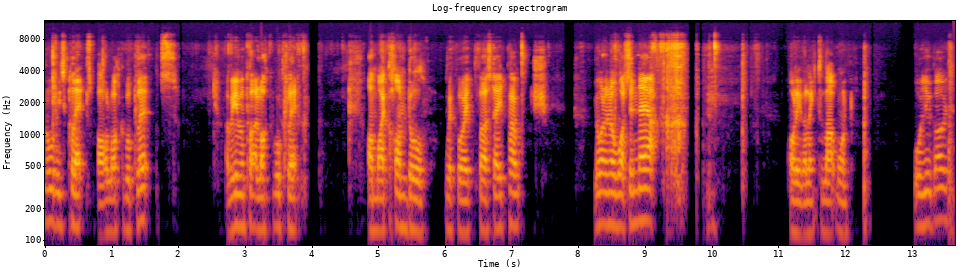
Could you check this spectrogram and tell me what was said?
And all these clips are lockable clips. I've even put a lockable clip on my Condor Ripaway first aid pouch. You want to know what's in there? I'll leave a link to that one for you guys.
